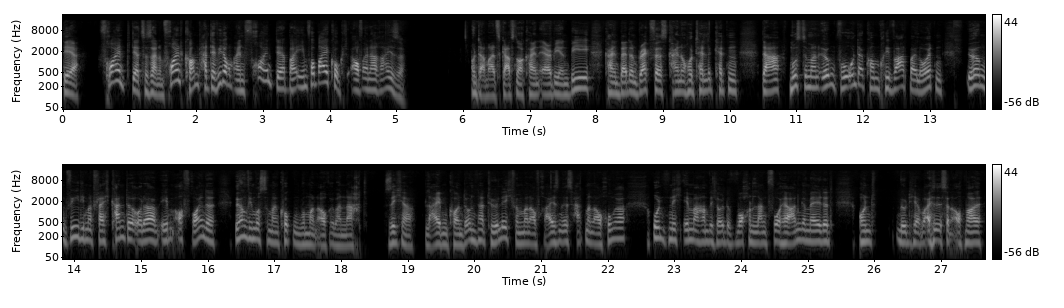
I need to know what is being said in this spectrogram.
der Freund, der zu seinem Freund kommt, hat er wiederum einen Freund, der bei ihm vorbeiguckt auf einer Reise. Und damals gab es noch kein Airbnb, kein Bed and Breakfast, keine Hotelketten. Da musste man irgendwo unterkommen, privat bei Leuten, irgendwie, die man vielleicht kannte oder eben auch Freunde. Irgendwie musste man gucken, wo man auch über Nacht sicher bleiben konnte. Und natürlich, wenn man auf Reisen ist, hat man auch Hunger. Und nicht immer haben sich Leute wochenlang vorher angemeldet. Und möglicherweise ist dann auch mal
